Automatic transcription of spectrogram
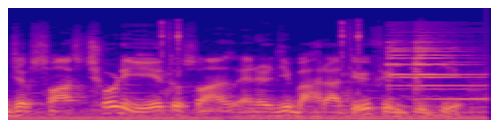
जब श्वास छोड़िए तो श्वास एनर्जी बाहर आती हुई फील कीजिए।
